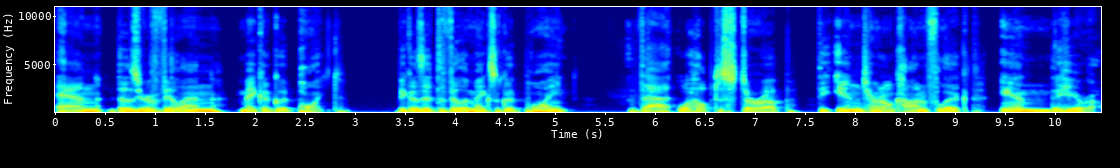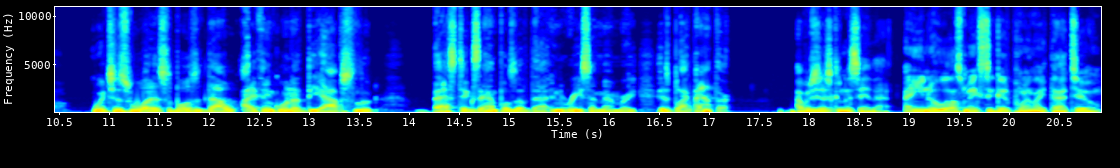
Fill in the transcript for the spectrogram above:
and does your villain make a good point? Because if the villain makes a good point, that will help to stir up the internal conflict in the hero, which is what it's supposed to. Now, I think one of the absolute best examples of that in recent memory is Black Panther. I was just gonna say that. And you know who else makes a good point like that too?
